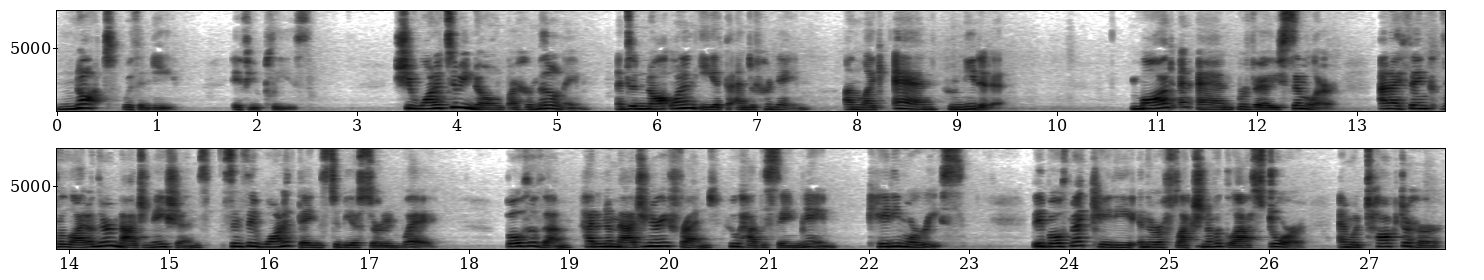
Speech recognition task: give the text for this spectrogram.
not with an E, if you please. She wanted to be known by her middle name and did not want an E at the end of her name, unlike Anne, who needed it. Maud and Anne were very similar, and I think relied on their imaginations since they wanted things to be a certain way. Both of them had an imaginary friend who had the same name, Katie Maurice. They both met Katie in the reflection of a glass door and would talk to her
